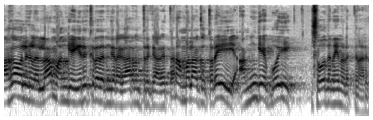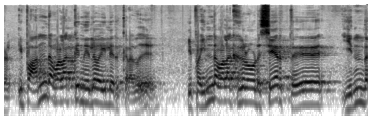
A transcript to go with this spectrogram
தகவல்கள் எல்லாம் அங்கே இருக்கிறது என்கிற காரணத்திற்காகத்தான் அமலாக்கத்துறை அங்கே போய் சோதனை நடத்தினார்கள். இப்போ அந்த வழக்கு நிலுவையில் இருக்கிறது. இப்போ இந்த வழக்குகளோடு சேர்த்து இந்த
